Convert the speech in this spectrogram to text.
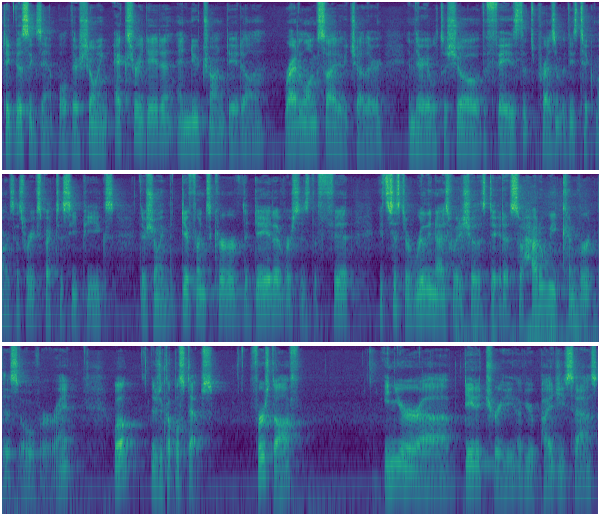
Take this example. They're showing X-ray data and neutron data right alongside of each other, and they're able to show the phase that's present with these tick marks. That's where you expect to see peaks. They're showing the difference curve, the data versus the fit. It's just a really nice way to show this data. So how do we convert this over, right? Well, there's a couple steps. First off, in your uh, data tree of your PyGSAS,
